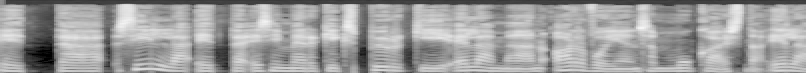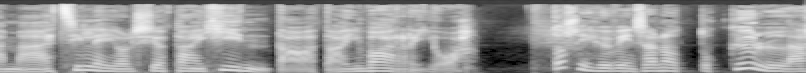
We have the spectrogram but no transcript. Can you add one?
että sillä, että esimerkiksi pyrkii elämään arvojensa mukaista elämää, että sille ei olisi jotain hintaa tai varjoa. Tosi hyvin sanottu, kyllä.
